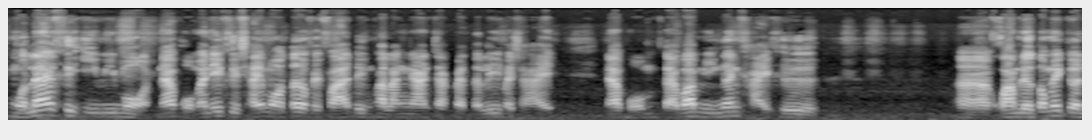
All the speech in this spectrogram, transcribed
โหมดแรกคือ EV โหมดนะผมอันนี้คือใช้มอเตอร์ไฟฟ้าดึงพลังงานจากแบตเตอรี่มาใช้นะผมแต่ว่ามีเงื่อนไขคือ ความเร็วต้องไม่เกิน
